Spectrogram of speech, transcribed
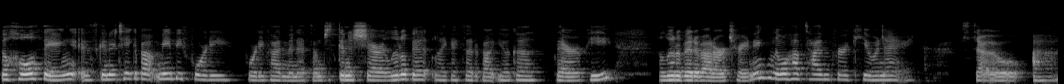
The whole thing is going to take about maybe 40, 45 minutes. I'm just going to share a little bit, like I said, about yoga therapy, a little bit about our training, and then we'll have time for a Q&A. So uh,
